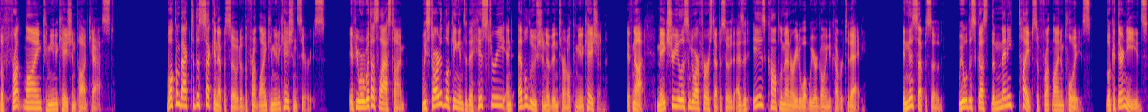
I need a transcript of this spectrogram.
the Frontline Communication Podcast. Welcome back to the second episode of the Frontline Communication series. If you were with us last time, we started looking into the history and evolution of internal communication. If not, make sure you listen to our first episode as it is complementary to what we are going to cover today. In this episode, we will discuss the many types of frontline employees, look at their needs,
